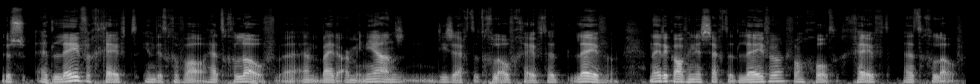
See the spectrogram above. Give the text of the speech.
Dus het leven geeft in dit geval het geloof. Uh, en bij de Arminiaan, die zegt het geloof geeft het leven. Nee, de Calvinist zegt het leven van God geeft het geloof.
